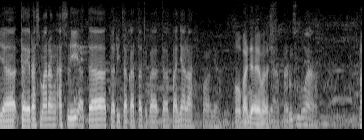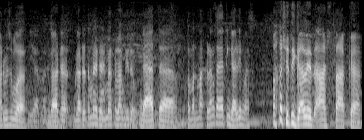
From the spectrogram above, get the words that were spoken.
Ya daerah Semarang asli ada dari Jakarta juga ada banyak lah pokoknya. Oh banyak ya mas. Ya baru semua. Baru semua. Iya baru. Nggak ada nggak ada temennya dari Magelang gitu. Nggak ada. Teman Magelang saya tinggalin mas. Oh ditinggalin astaga.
